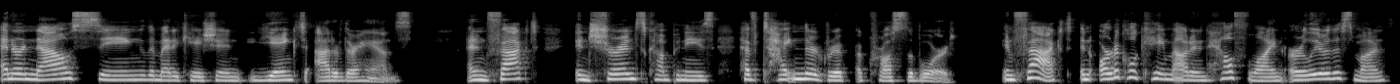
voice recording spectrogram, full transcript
and are now seeing the medication yanked out of their hands. And in fact, insurance companies have tightened their grip across the board. In fact, an article came out in Healthline earlier this month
